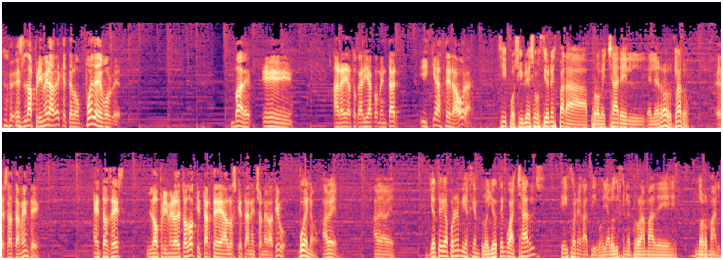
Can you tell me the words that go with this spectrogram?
es la primera vez que te lo puede devolver. Vale, eh, ahora ya tocaría comentar ¿y qué hacer ahora? Sí, posibles opciones para aprovechar el, el error, claro. Exactamente. Entonces, lo primero de todo, quitarte a los que te han hecho negativo. Bueno, a ver, a ver, a ver. Yo te voy a poner mi ejemplo. Yo tengo a Charles que hizo negativo, ya lo dije en el programa de normal.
